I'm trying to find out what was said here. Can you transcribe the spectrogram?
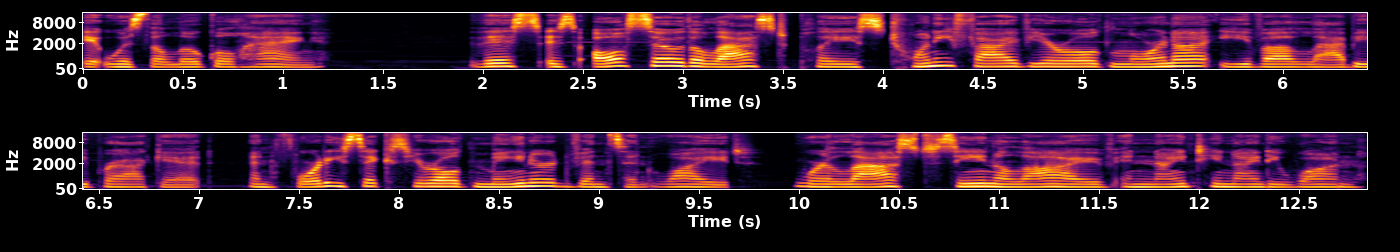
It was the local hang. This is also the last place 25 year old Lorna Eva Labbe Brackett and 46 year old Maynard Vincent White were last seen alive in 1991.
